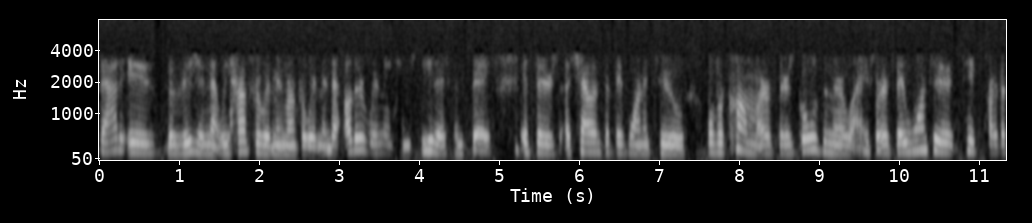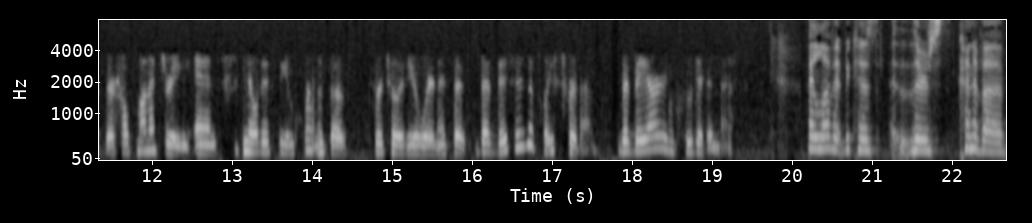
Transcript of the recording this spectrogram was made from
that is the vision that we have for Women Run for Women. That other women can see this and say, if there's a challenge that they've wanted to overcome or if there's goals in their life or if they want to take part of their health monitoring and notice the importance of fertility awareness that, that this is a place for them, that they are included in this. I love it because there's kind of a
